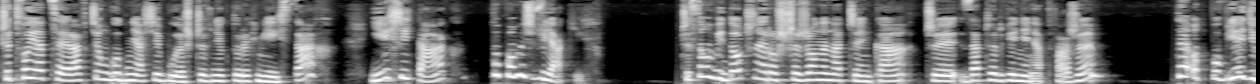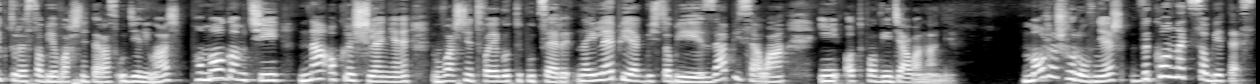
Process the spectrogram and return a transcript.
Czy Twoja cera w ciągu dnia się błyszczy w niektórych miejscach? Jeśli tak, to pomyśl w jakich. Czy są widoczne rozszerzone naczynka, czy zaczerwienienia twarzy? Te odpowiedzi, które sobie właśnie teraz udzieliłaś, pomogą Ci na określenie właśnie Twojego typu cery. Najlepiej, jakbyś sobie je zapisała i odpowiedziała na nie. Możesz również wykonać sobie test.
